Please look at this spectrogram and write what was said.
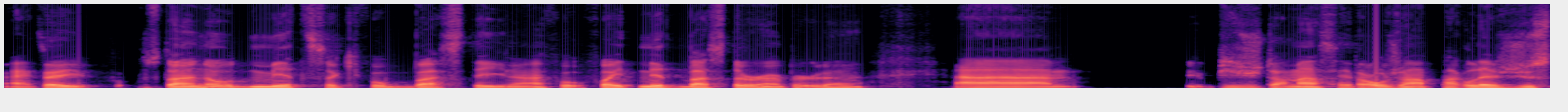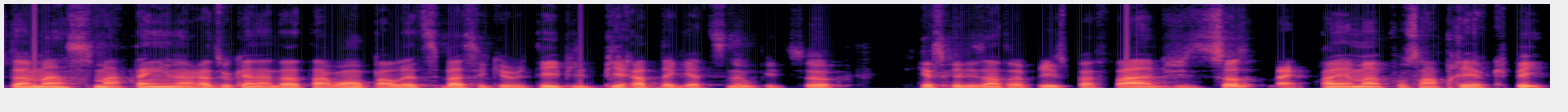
c'est un autre mythe, ça, qu'il faut buster. Il hein. faut, être myth-buster un peu. Là. Euh, puis justement, c'est drôle, j'en parlais justement ce matin à Radio-Canada Ottawa, on parlait de cybersécurité, puis le pirate de Gatineau, puis tout ça. Qu'est-ce que les entreprises peuvent faire? J'ai dit ça, ben, premièrement, il faut s'en préoccuper.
